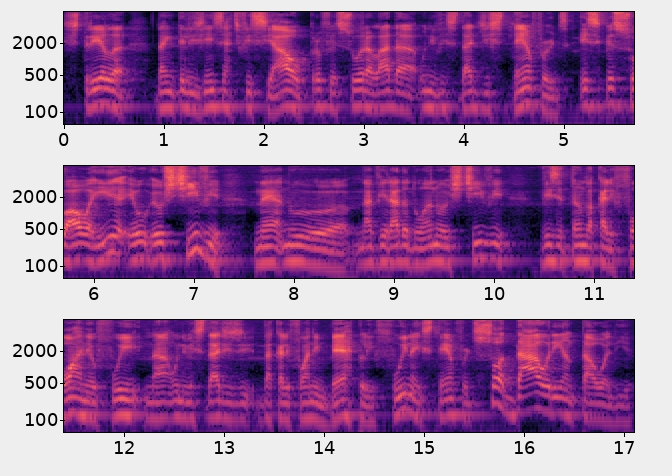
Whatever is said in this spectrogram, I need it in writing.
estrela da inteligência artificial, professora lá da Universidade de Stanford. Esse pessoal aí, eu, eu estive né, no, na virada do ano, eu estive visitando a Califórnia, eu fui na Universidade de, da Califórnia em Berkeley, fui na Stanford, só dá oriental ali.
